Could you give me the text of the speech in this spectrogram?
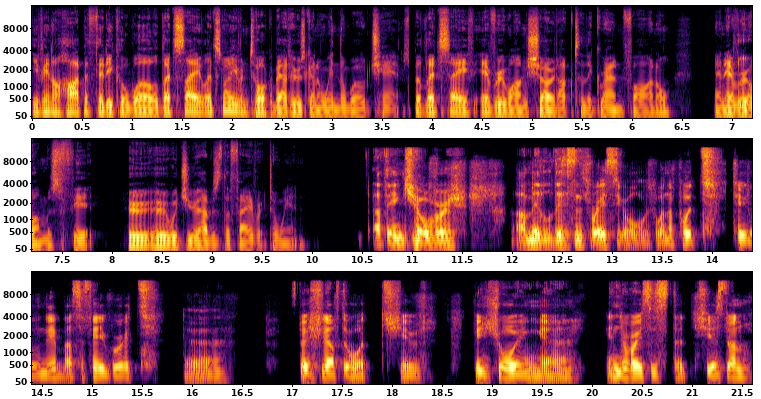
if in a hypothetical world, let's say let's not even talk about who's going to win the world champs, but let's say if everyone showed up to the grand final and everyone mm. was fit, who who would you have as the favorite to win? I think over a middle distance race, you always want to put Taylor Knibb as a favorite, uh, especially after what she's been showing uh, in the races that she has done.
